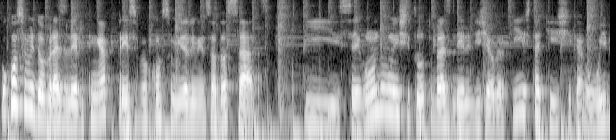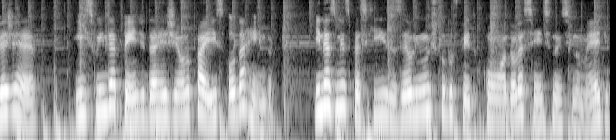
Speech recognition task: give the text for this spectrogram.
O consumidor brasileiro tem apreço por consumir alimentos adoçados, e, segundo o Instituto Brasileiro de Geografia e Estatística, o IBGE, isso independe da região do país ou da renda. E nas minhas pesquisas, eu li um estudo feito com adolescentes no ensino médio,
